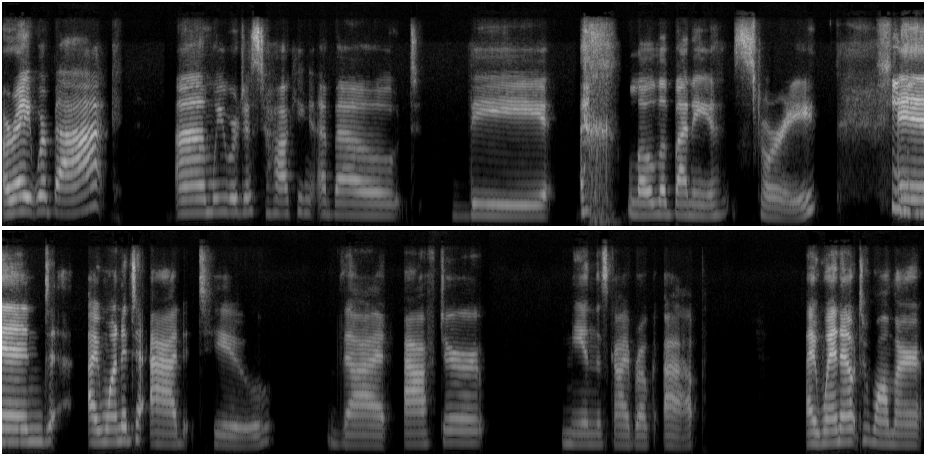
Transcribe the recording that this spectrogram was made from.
All right, we're back. Um, we were just talking about the Lola Bunny story. and I wanted to add to that after me and this guy broke up, I went out to Walmart,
